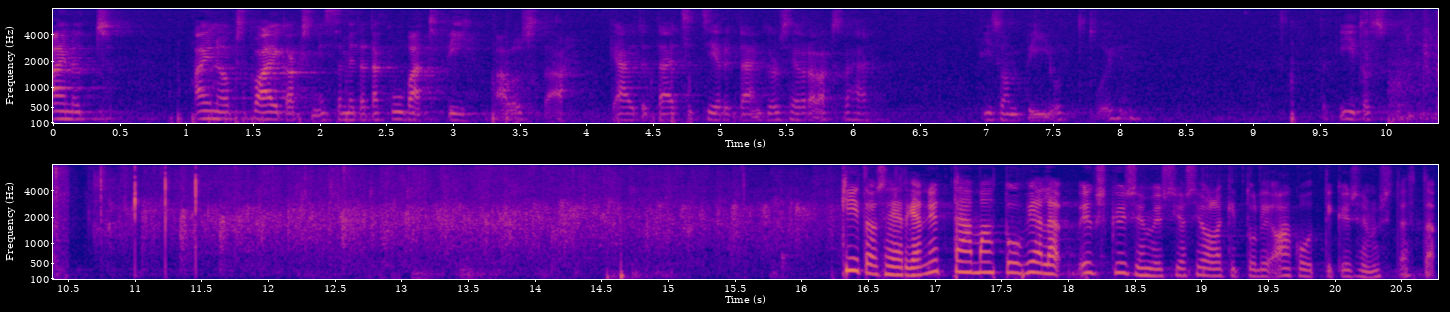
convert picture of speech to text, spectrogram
ainut, ainoaksi paikaksi, missä me tätä kuvat.fi-alustaa käytetään, että sitten siirrytään kyllä seuraavaksi vähän isompiin juttuihin. Kiitos. Kiitos Erja. Nyt tämä mahtuu vielä yksi kysymys, jos jollakin tuli akuutti kysymys tästä.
